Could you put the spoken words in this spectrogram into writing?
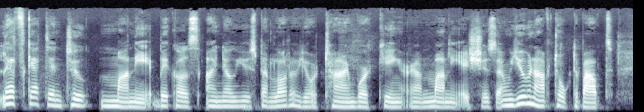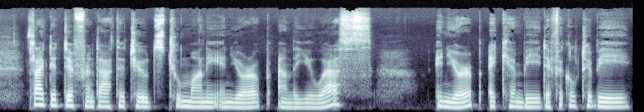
let's get into money because I know you spend a lot of your time working around money issues. And you and I have talked about slightly different attitudes to money in Europe and the US. In Europe, it can be difficult to be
